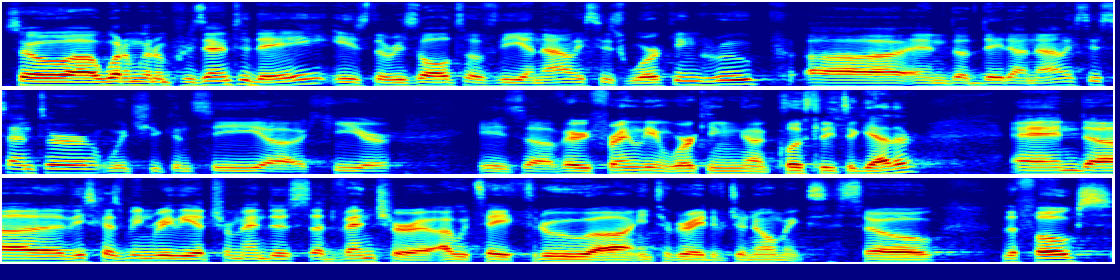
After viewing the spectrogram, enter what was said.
So uh, what I'm going to present today is the result of the analysis working group uh, and the data analysis center, which you can see uh, here is very friendly and working closely together. And uh, this has been really a tremendous adventure, I would say, through integrative genomics. So the folks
